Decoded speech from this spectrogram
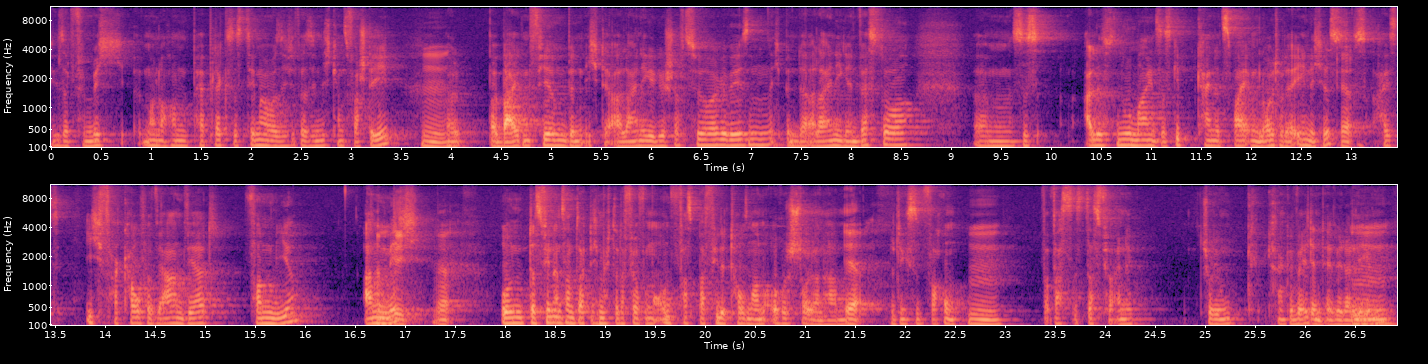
wie gesagt, für mich immer noch ein perplexes Thema, was ich, was ich nicht ganz verstehe. Mhm. Weil bei beiden Firmen bin ich der alleinige Geschäftsführer gewesen, ich bin der alleinige Investor. Ähm, es ist alles nur meins, es gibt keine zweiten Leute oder ähnliches. Ja. Das heißt, ich verkaufe Warenwert von mir an, An mich. Ja. und das Finanzamt sagt, ich möchte dafür auf einmal unfassbar viele tausend Euro Steuern haben. Ja. Du denkst, warum? Mhm. Was ist das für eine, Entschuldigung, kranke Welt, in der wir da Mhm. leben?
